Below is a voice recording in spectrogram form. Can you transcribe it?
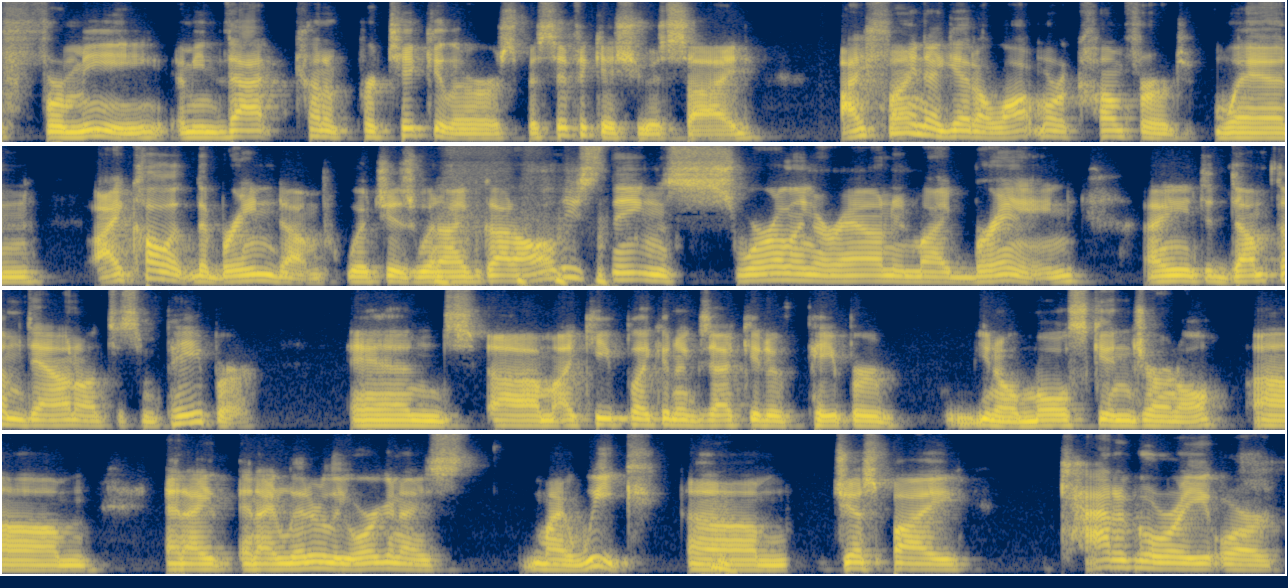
for me, I mean that kind of particular or specific issue aside, I find I get a lot more comfort when I call it the brain dump, which is when I've got all these things swirling around in my brain. I need to dump them down onto some paper and um, I keep like an executive paper, you know, Moleskine journal, um, and I and I literally organize my week hmm. um, hmm. just by category or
